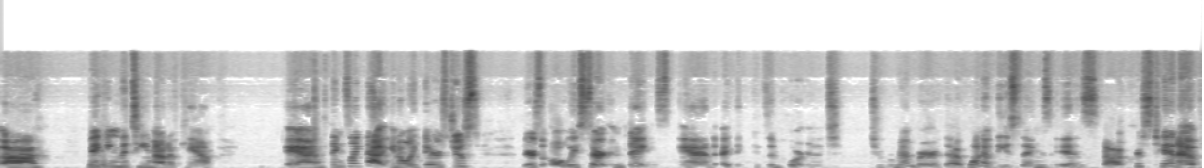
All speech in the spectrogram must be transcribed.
uh, making the team out of camp and things like that. You know, like there's just there's always certain things, and I think it's important to remember that one of these things is uh, Chris Tanev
